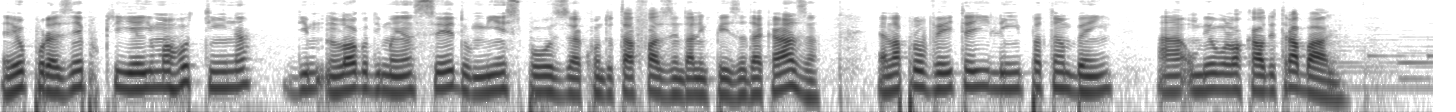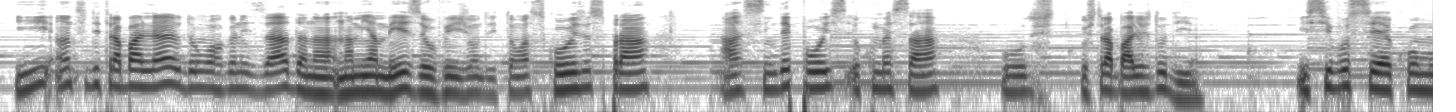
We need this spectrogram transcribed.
Eu, por exemplo, criei uma rotina de, logo de manhã cedo. Minha esposa, quando está fazendo a limpeza da casa, ela aproveita e limpa também a, o meu local de trabalho. E antes de trabalhar, eu dou uma organizada na, na minha mesa, eu vejo onde estão as coisas para assim depois eu começar os, os trabalhos do dia. E se você é como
